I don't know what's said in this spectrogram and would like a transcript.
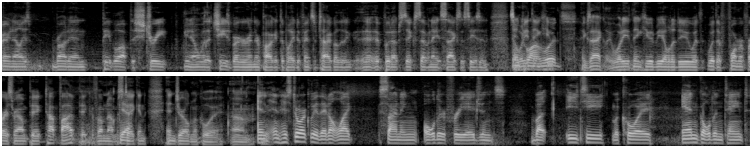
Marinelli's brought in people off the street. You know, with a cheeseburger in their pocket to play defensive tackle that uh, put up six, seven, eight sacks this season. So what do you think? he- Woods. Exactly. What do you think he would be able to do with with a former first round pick, top five pick, if I'm not Yeah. mistaken, and Gerald McCoy? Um, And and historically they don't like signing older free agents, but E.T., McCoy, and Golden Taint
